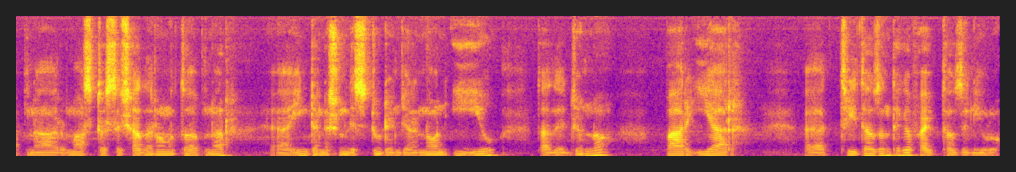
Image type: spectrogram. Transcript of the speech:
আপনার মাস্টার্সে সাধারণত আপনার ইন্টারন্যাশনাল স্টুডেন্ট যারা নন ইইউ তাদের জন্য পার ইয়ার থ্রি থাউজেন্ড থেকে ফাইভ থাউজেন্ড ইউরো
